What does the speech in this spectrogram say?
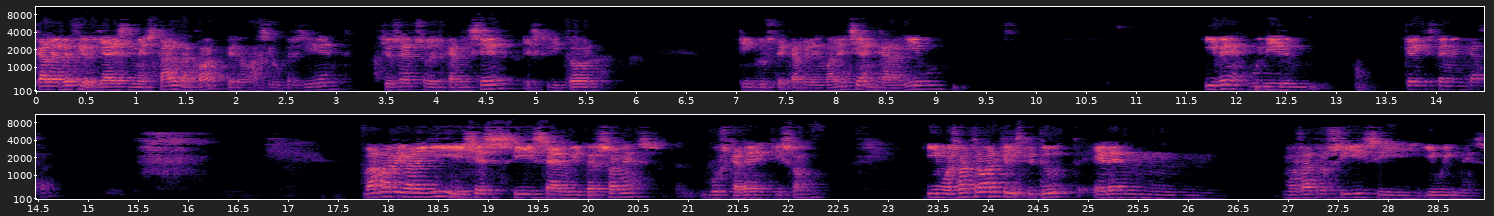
Carles Recio ja és més tard, d'acord, però ha sigut president, Josep Soler Carnicer, escritor que inclús té carrera en València, encara viu. I bé, vull dir, crec que estem en casa. Vam arribar allí i aquestes 6, 7, 8 persones, buscaré qui són, i ens vam trobar que l'institut eren nosaltres 6 i, i 8 més.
